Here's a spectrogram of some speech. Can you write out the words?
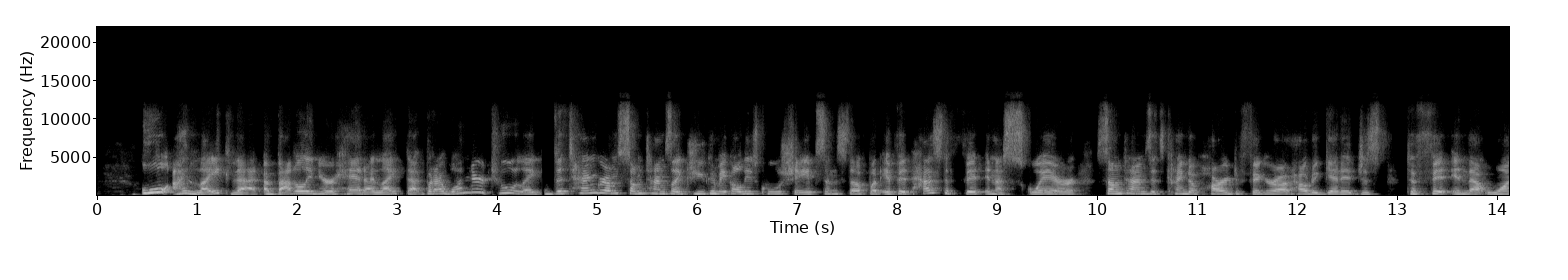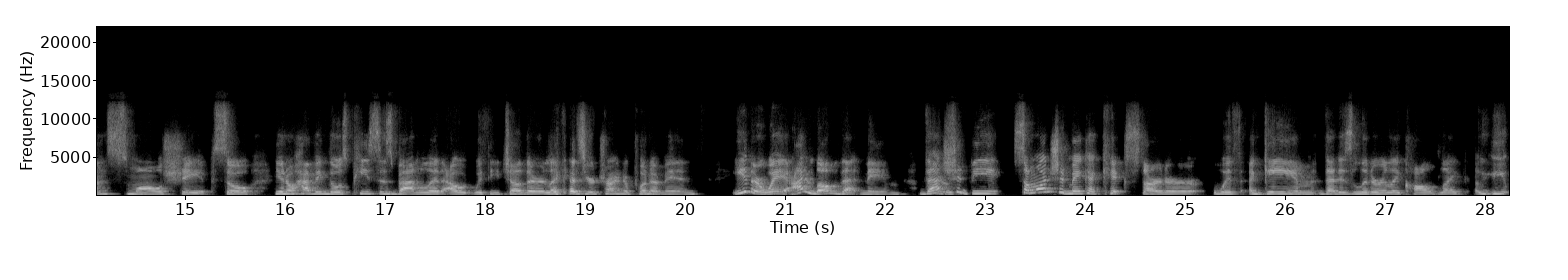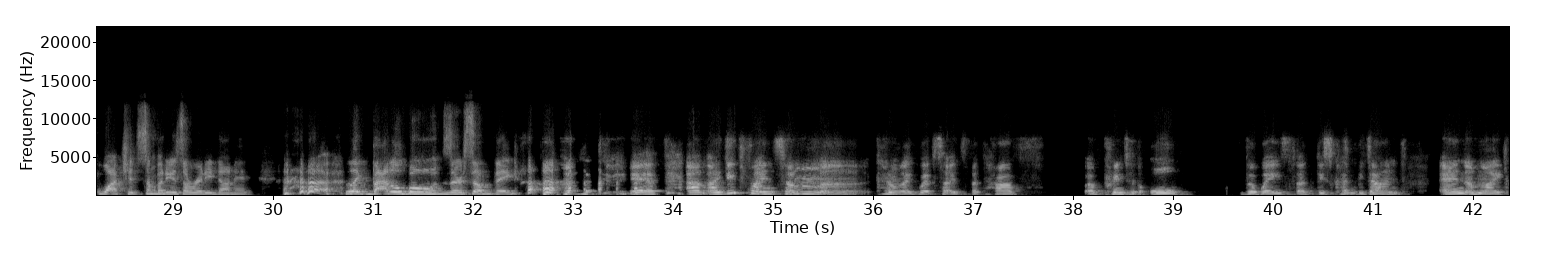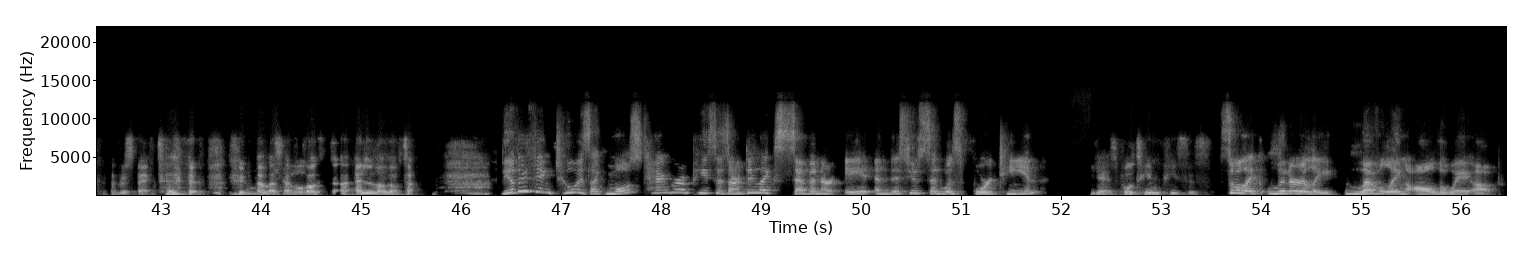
Oh, I like that. A battle in your head. I like that. But I wonder too, like the tangram sometimes like you can make all these cool shapes and stuff, but if it has to fit in a square, sometimes it's kind of hard to figure out how to get it just to fit in that one small shape. So, you know, having those pieces battle it out with each other, like as you're trying to put them in. Either way, I love that name. That should be someone should make a Kickstarter with a game that is literally called like watch it, somebody has already done it. like Battle Bones or something. yeah, um, I did find some uh, kind of like websites that have uh, printed all the ways that this can be done and I'm like, respect. No, I must have cost a lot of time. The other thing too is like most tangram pieces, aren't they like seven or eight? And this you said was 14? Yes, 14 pieces. So like literally leveling all the way up.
